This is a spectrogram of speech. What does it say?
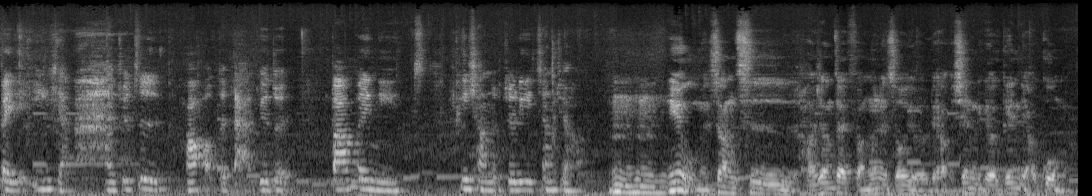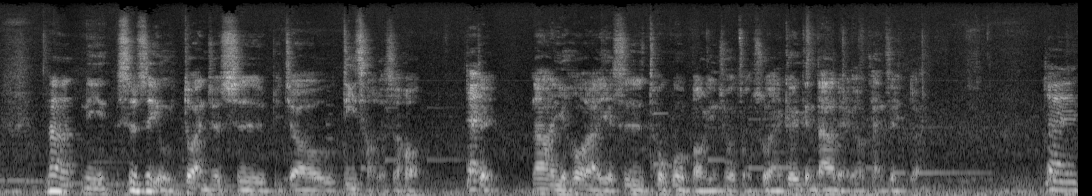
被影响，啊，就是好好的打，绝对发挥你平常的实力，这样就好。嗯嗯，因为我们上次好像在访问的时候有聊，先有跟你聊过嘛。那你是不是有一段就是比较低潮的时候？对。对，那以后啊也是透过保龄球走出来，可以跟大家聊聊看这一段。对，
